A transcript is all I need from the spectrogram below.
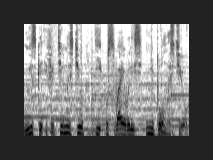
низкой эффективностью и усваивались не полностью.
